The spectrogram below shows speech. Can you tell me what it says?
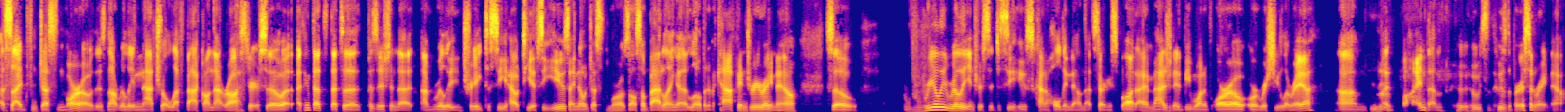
aside from Justin Morrow, there's not really a natural left back on that roster. So uh, I think that's that's a position that I'm really intrigued to see how TFC use. I know Justin Morrow is also battling a little bit of a calf injury right now, so really, really interested to see who's kind of holding down that starting spot. I imagine it'd be one of Auro or Richie Laryea. Um, Mhm. But behind them, who, who's who's the person right now?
